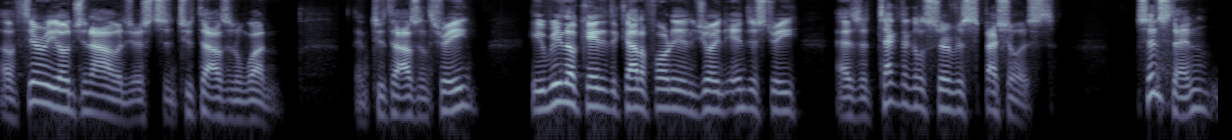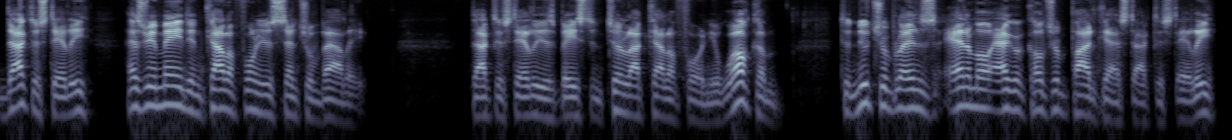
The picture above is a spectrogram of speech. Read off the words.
of Theriogenologists in 2001. In 2003, he relocated to California and joined industry as a technical service specialist. Since then, Dr. Staley has remained in California's Central Valley. Dr. Staley is based in Turlock, California. Welcome to NutriBlend's Animal Agriculture Podcast, Dr. Staley.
